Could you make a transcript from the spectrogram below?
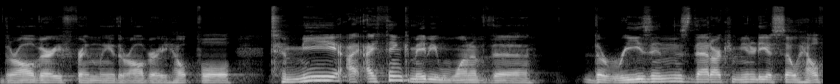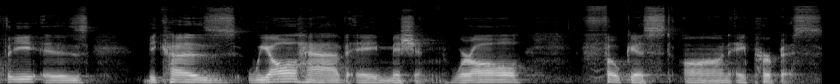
They're all very friendly. They're all very helpful. To me, I, I think maybe one of the, the reasons that our community is so healthy is because we all have a mission. We're all focused on a purpose.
